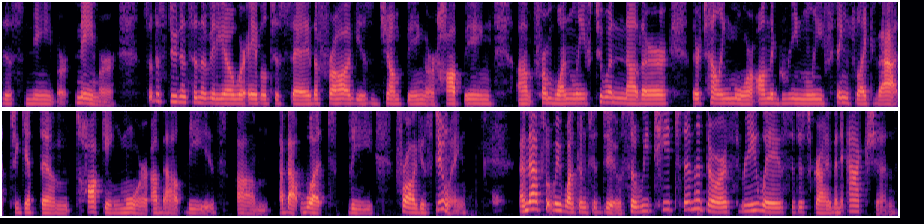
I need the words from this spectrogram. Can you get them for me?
this neighbor, namer? So the students in the video were able to say the frog is jumping or hopping um, from one leaf to another. They're telling more on the green leaf, things like that to get them talking more about these um, about what the frog is doing. And that's what we want them to do. So we teach them that there are three ways to describe an action.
